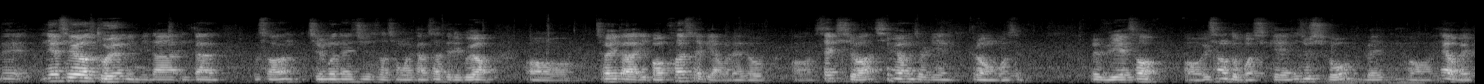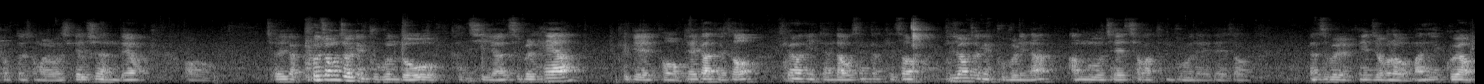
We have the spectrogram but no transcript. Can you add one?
네, 안녕하세요. 도현입니다. 일단 우선 질문해 주셔서 정말 감사드리고요. 어, 저희가 이번 컨셉이 아무래도 어, 섹시와 치명적인 그런 모습을 위해서 어, 의상도 멋있게 해주시고 메, 어, 헤어 메이크업도 정말 멋있게 해주셨는데요. 어, 저희가 표정적인 부분도 같이 연습을 해야 그게 더 배가 돼서 표현이 된다고 생각해서 표정적인 부분이나 안무 제스처 같은 부분에 대해서 연습을 개인적으로 많이 했고요.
